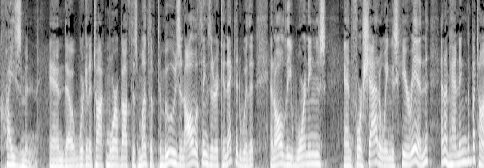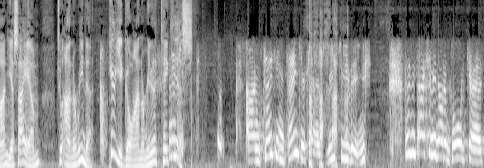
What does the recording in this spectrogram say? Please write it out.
Kreisman. And uh, we're going to talk more about this month of Tammuz and all the things that are connected with it and all the warnings and foreshadowings herein. And I'm handing the baton, yes, I am, to Honorina. Here you go, Honorina. Take thank this. You. I'm taking, thank you, Kaz. Receiving. This is actually not a broadcast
